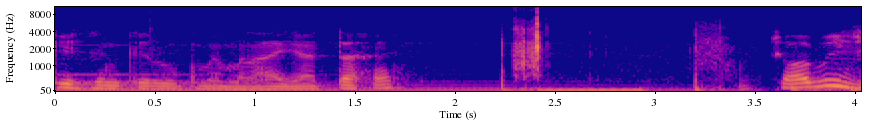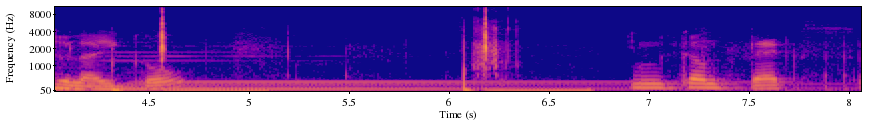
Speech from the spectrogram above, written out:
किस दिन के रूप में मनाया जाता है? 24 जुलाई को इनकम टैक्स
